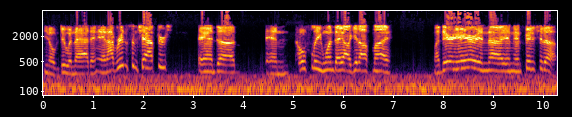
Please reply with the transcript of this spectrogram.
you know doing that, and, and I've written some chapters, and uh, and hopefully one day I'll get off my my derriere and uh, and and finish it up.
